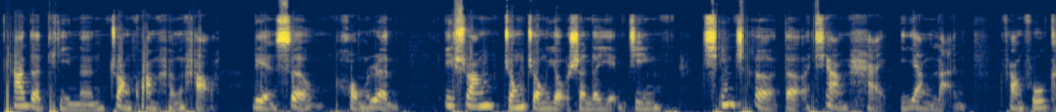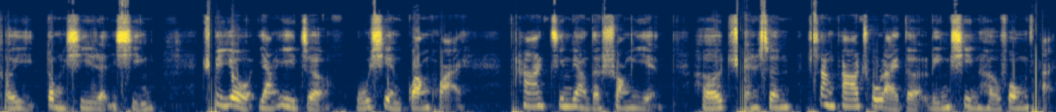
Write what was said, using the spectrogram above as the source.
他的体能状况很好，脸色红润。一双炯炯有神的眼睛，清澈得像海一样蓝，仿佛可以洞悉人心，却又洋溢着无限关怀。他晶亮的双眼和全身散发出来的灵性和风采，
